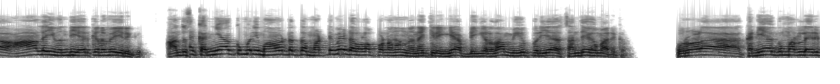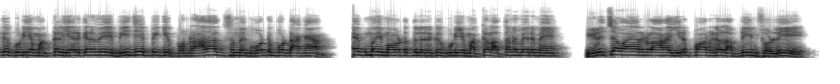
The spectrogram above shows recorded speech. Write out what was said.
ஆலை வந்து ஏற்கனவே இருக்கு. அந்த கன்னியாகுமரி மாவட்டத்தை மட்டுமே டெவலப் பண்ணணும்னு நினைக்கிறீங்க அப்படிங்கிறதா மிகப்பெரிய சந்தேகமா இருக்கு. ஒருவேளை கன்னியாகுமரியில இருக்கக்கூடிய மக்கள் ஏற்கனவே பிஜேபிக்கு போன்ற ராதாகிருஷ்ணனுக்கு ஓட்டு போட்டாங்க. கன்னியாகுமரி மாவட்டத்தில் இருக்கக்கூடிய மக்கள் அத்தனை பேருமே இளிச்சவாயர்களாக இருப்பார்கள் அப்படின்னு சொல்லி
